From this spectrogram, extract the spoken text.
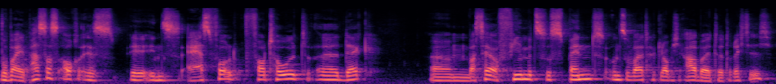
wobei, passt das auch ist, äh, ins Asphalt Foretold äh, Deck? ähm, was ja auch viel mit Suspend und so weiter, glaube ich, arbeitet, richtig?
